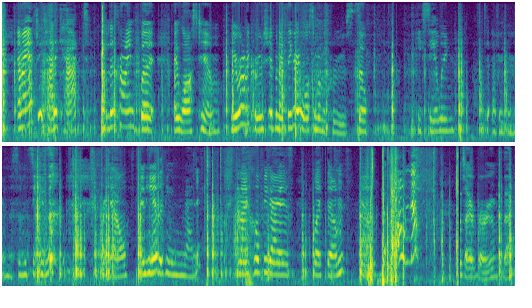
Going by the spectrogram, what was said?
And I actually had a cat of this kind, but I lost him. We were on a cruise ship and I think I lost him on the cruise. So he's sailing to everywhere in the seven seas right now. And he has a pink magnet. And I hope you guys like them. Sorry for for that.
